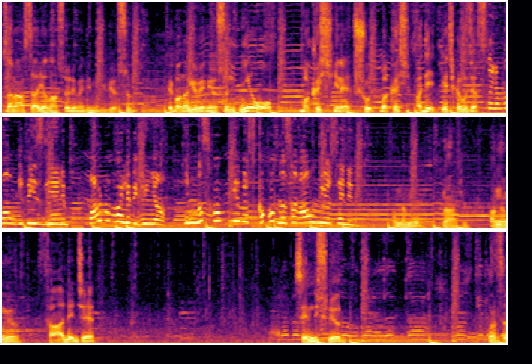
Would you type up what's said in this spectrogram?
Sana asla yalan söylemediğimi biliyorsun. Ve bana güveniyorsun. Niye o bakış yine şu bakış? Hadi geç kalacağız. Böyle mal gibi izleyelim. Var mı böyle bir dünya? Bunu nasıl anlayamıyorsun? Kafan nasıl almıyor senin? Anlamıyorum. Ne yapayım? Anlamıyorum. Sadece seni düşünüyorum. Nasıl?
